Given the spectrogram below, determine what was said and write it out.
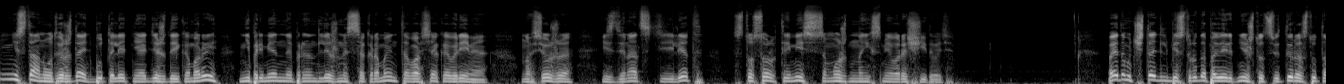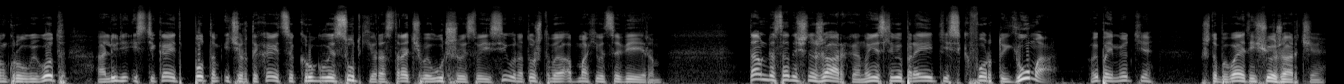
Не стану утверждать, будто летние одежды и комары – непременная принадлежность Сакрамента во всякое время, но все же из 12 лет 143 месяца можно на них смело рассчитывать. Поэтому читатель без труда поверит мне, что цветы растут там круглый год, а люди истекают потом и чертыхаются круглые сутки, растрачивая лучшие свои силы на то, чтобы обмахиваться веером. Там достаточно жарко, но если вы проедетесь к форту Юма, вы поймете, что бывает еще жарче.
